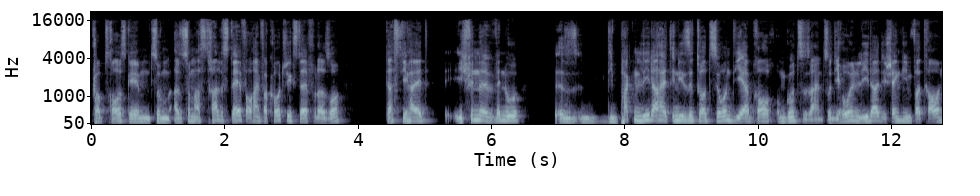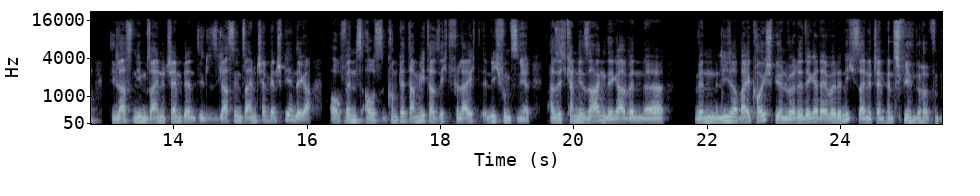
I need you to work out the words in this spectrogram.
Props rausgeben zum, also zum Astralis Delph, auch einfach Coaching Delph oder so, dass die halt, ich finde, wenn du, äh, die packen Leader halt in die Situation, die er braucht, um gut zu sein. So, die holen Leader, die schenken ihm Vertrauen, die lassen ihm seine Champion, die, die lassen ihn seinen Champion spielen, Digga. Auch wenn es aus kompletter Metasicht vielleicht nicht funktioniert. Also ich kann dir sagen, Digga, wenn, äh, wenn Leader bei Koi spielen würde, Digga, der würde nicht seine Champions spielen dürfen,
